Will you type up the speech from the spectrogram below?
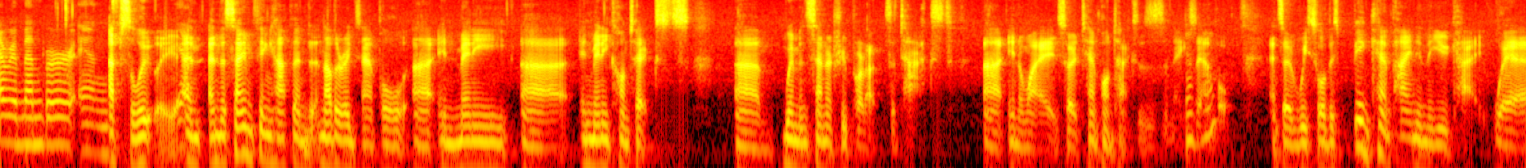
I remember, and absolutely, yeah. and and the same thing happened. Another example uh, in many uh, in many contexts um, women's sanitary products are taxed uh, in a way. So tampon taxes is an mm-hmm. example. Mm -hmm. And so we saw this big campaign in the UK where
